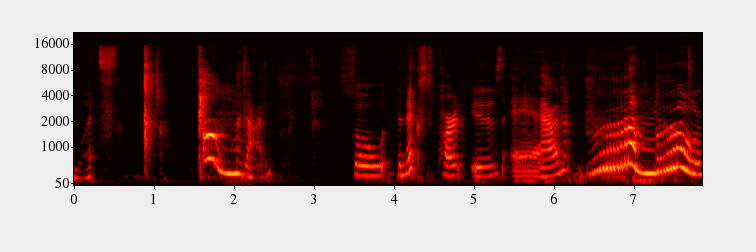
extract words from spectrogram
What? Oh my god. So the next part is an drum roll.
